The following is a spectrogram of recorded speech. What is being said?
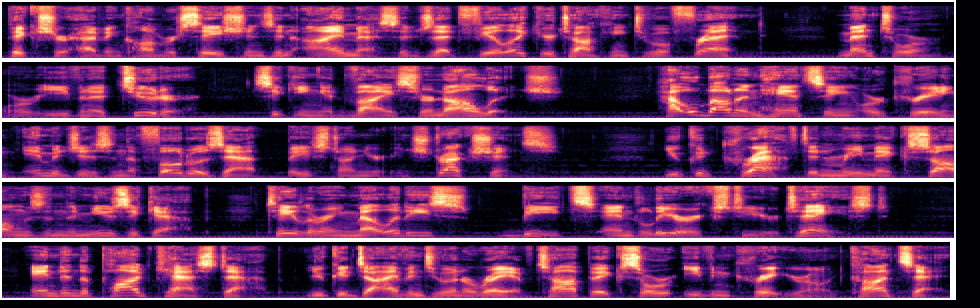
Picture having conversations in iMessage that feel like you're talking to a friend, mentor, or even a tutor, seeking advice or knowledge? How about enhancing or creating images in the Photos app based on your instructions? You could craft and remix songs in the Music app, tailoring melodies, beats, and lyrics to your taste. And in the Podcast app, you could dive into an array of topics or even create your own content.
